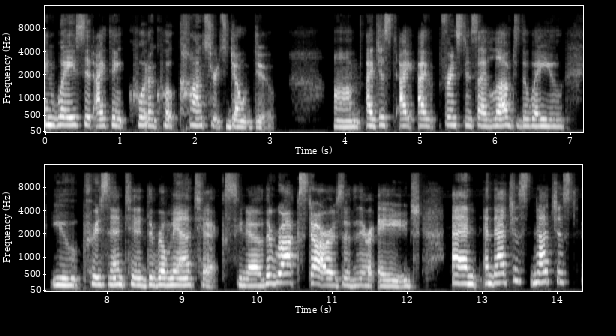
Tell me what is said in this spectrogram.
in ways that I think quote unquote concerts don't do. Um, I just, I, I, for instance, I loved the way you you presented the romantics, you know, the rock stars of their age, and and that just not just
